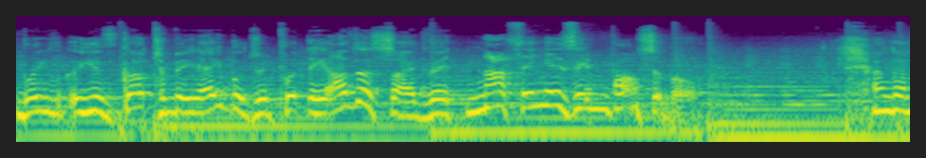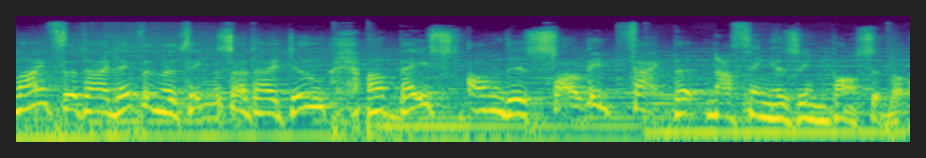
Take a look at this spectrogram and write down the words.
You've got to be able to put the other side of it. Nothing is impossible. And the life that I live and the things that I do are based on this solid fact that nothing is impossible.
